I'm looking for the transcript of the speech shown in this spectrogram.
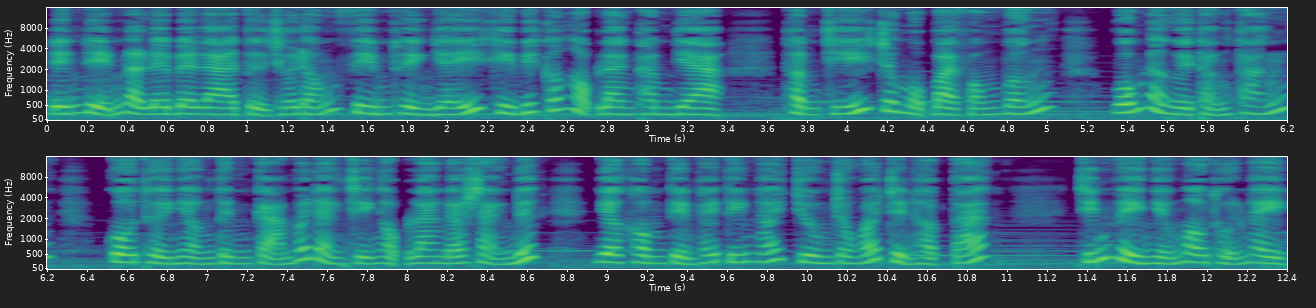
Đỉnh điểm là Lê Bella từ chối đóng phim Thuyền Giấy khi biết có Ngọc Lan tham gia. Thậm chí trong một bài phỏng vấn, vốn là người thẳng thắn, cô thừa nhận tình cảm với đàn chị Ngọc Lan đã rạn nứt do không tìm thấy tiếng nói chung trong quá trình hợp tác. Chính vì những mâu thuẫn này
